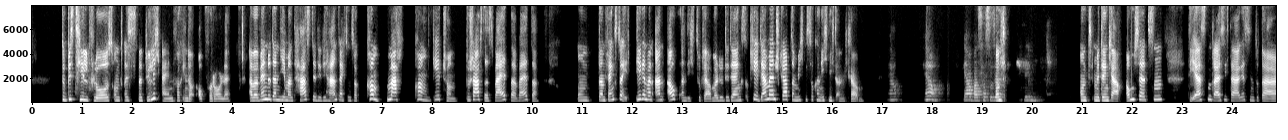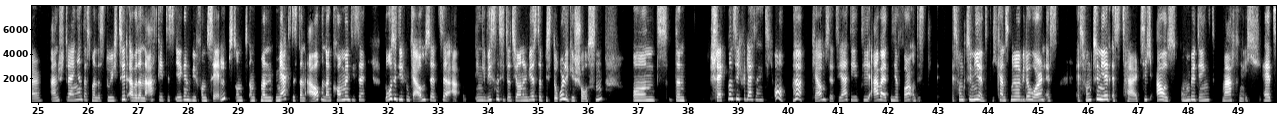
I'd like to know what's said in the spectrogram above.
du bist hilflos und es ist natürlich einfach in der Opferrolle. Aber wenn du dann jemand hast, der dir die Hand reicht und sagt, komm, mach, komm, geht schon, du schaffst das, weiter, weiter. Und dann fängst du irgendwann an, auch an dich zu glauben, weil du dir denkst, okay, der Mensch glaubt an mich, wieso kann ich nicht an mich glauben? Ja, ja, ja, das hast du sehr und, geschrieben. Und mit den Glaubenssätzen, die ersten 30 Tage sind total anstrengend, dass man das durchzieht, aber danach geht es irgendwie von selbst und, und man merkt es dann auch und dann kommen diese positiven Glaubenssätze äh, in gewissen Situationen wie aus der Pistole geschossen und dann schreckt man sich vielleicht und denkt sich, oh, ha, Glaubenssätze, ja, die, die arbeiten hier vor und es, es funktioniert. Ich kann es nur wiederholen, es es funktioniert, es zahlt sich aus, unbedingt machen. Ich hätte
